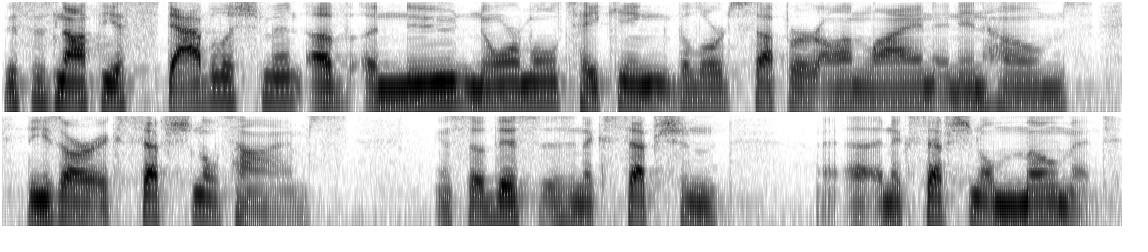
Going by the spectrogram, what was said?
This is not the establishment of a new normal, taking the Lord's Supper online and in homes. These are exceptional times. And so this is an, exception, uh, an exceptional moment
